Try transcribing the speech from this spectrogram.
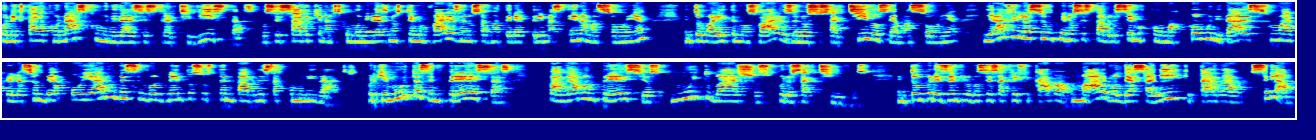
conectada com as comunidades extrativistas, você sabe que nas comunidades nós temos várias de nossas matérias-primas em Amazônia, então aí temos vários de nossos ativos de Amazônia, e a relação que nós estabelecemos com uma comunidade é uma relação de apoiar o desenvolvimento sustentável dessas comunidades, porque muitas empresas pagavam preços muito baixos por os ativos. Então, por exemplo, você sacrificava uma árvore de açaí que tarda, sei lá,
